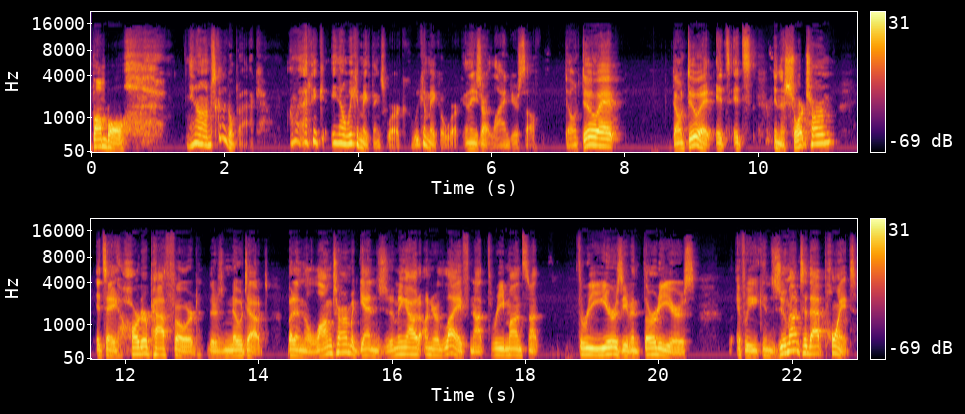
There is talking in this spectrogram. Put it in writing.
Bumble, you know, I'm just going to go back. I'm- think, you know, we can make things work. We can make it work. And then you start lying to yourself. Don't do it. Don't do it. It's, it's in the short term, it's a harder path forward. There's no doubt. But in the long term, again, zooming out on your life, not three months, not three years, even 30 years, if we can zoom out to that point,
